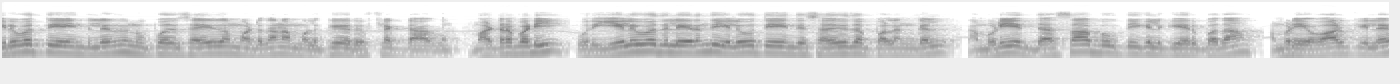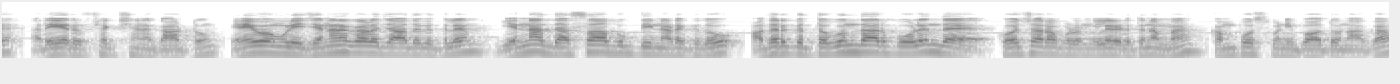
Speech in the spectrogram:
இருபத்தி ஐந்துல இருந்து முப்பது சதவீதம் மட்டும் தான் நம்மளுக்கு ரிஃப்ளெக்ட் ஆகும். மற்றபடி ஒரு எழுபதுல இருந்து எழுபத்தி ஐந்து சதவீத பலன்கள் நம்முடைய தசாபுக்திகளுக்கு ஏற்பதான் நம்முடைய வாழ்க்கையில நிறைய ரிஃப்ளெக்ஷனை காட்டும். எனவே உங்களுடைய ஜனனகால ஜாதகத்துல என்ன தசாபுக்தி நடக்குதோ அதற்கு தகுந்தாற் போல இந்த கோச்சார பலன்களை எடுத்து நம்ம கம்போஸ் பண்ணி பார்த்தோம்னாக்கா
